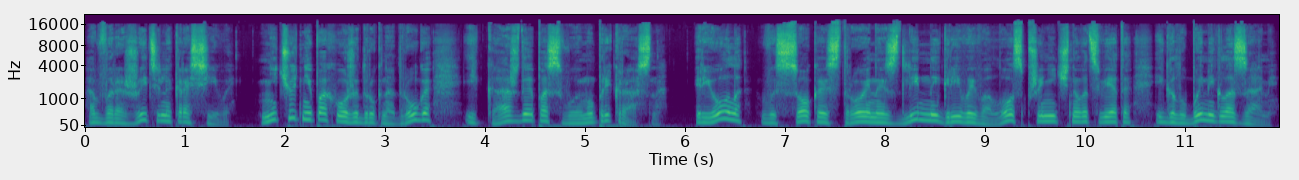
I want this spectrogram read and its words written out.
обворожительно красивы. Ничуть не похожи друг на друга, и каждая по-своему прекрасна. Риола высокая, стройная, с длинной гривой волос пшеничного цвета и голубыми глазами.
